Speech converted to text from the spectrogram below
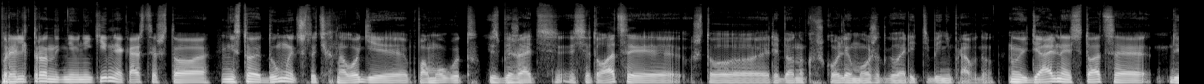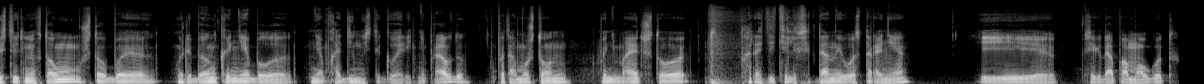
Про электронные дневники, мне кажется, что не стоит думать, что технологии помогут избежать ситуации, что ребенок в школе может говорить тебе неправду. Ну, идеальная ситуация действительно в том, чтобы у ребенка не было необходимости говорить неправду, потому что он понимает, что родители всегда на его стороне и всегда помогут.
